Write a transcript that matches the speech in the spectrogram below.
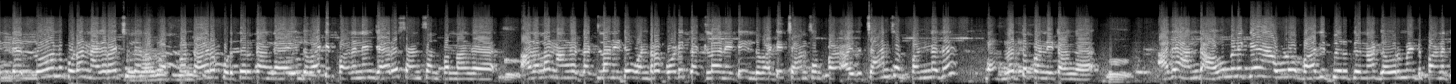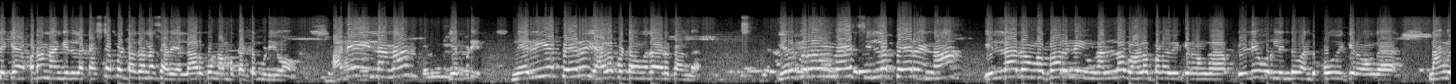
இந்த லோன் கூட நகராட்சியில தான் பத்து பத்தாயிரம் கொடுத்திருக்காங்க. இந்த வாட்டி பதினஞ்சாயிரம் சாங்ஷன் பண்ணாங்க. அதெல்லாம் நாங்க கட்டலானிட்டு ஒன்றரை கோடி கட்டலானிட்டு இந்த வாட்டி சாங்ஷன் அது சாங்ஷன் பண்ணது ரத்து பண்ணிட்டாங்க. அது அந்த அவங்களுக்கே அவ்வளவு பாதிப்பு இருக்குன்னா கவர்மெண்ட் பணத்துக்கே அப்பனா நாங்க இதுல கஷ்டப்பட்டாதானே சார் எல்லாருக்கும் நம்ம கட்ட முடியும். அதே இல்லைன்னா எப்படி? நிறைய பேரு ஏழப்பட்டவங்க தான் இருக்காங்க. இருக்கிறவங்க சில பேர் என்ன இல்லாதவங்க பாருங்க இவங்க எல்லாம் வாழைப்பழம் விக்கிறவங்க வெளியூர்ல இருந்து வந்து பூ விக்கிறவங்க. நாங்க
